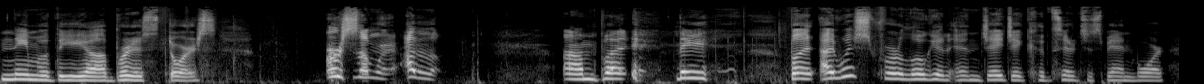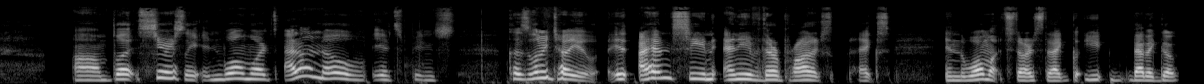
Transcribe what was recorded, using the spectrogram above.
name of the uh, British stores, or somewhere I don't know. Um, but they, but I wish for Logan and JJ consider to spend more. Um, but seriously, in Walmart, I don't know if it's been, because let me tell you, it, I haven't seen any of their products in the Walmart stores that I go, that I go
